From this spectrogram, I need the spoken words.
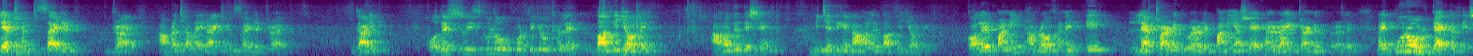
লেফট হ্যান্ড সাইডেড ড্রাইভ আমরা চালাই রাইট হ্যান্ড সাইডেড ড্রাইভ গাড়ি। ওদের সুইচগুলো উপর দিকে উঠালে বাতি জ্বলে। আমাদের দেশে নিচের দিকে নামালে বাতি জ্বলে। কলের পানি, আমরা ওখানে এই লেফট টার্নে ঘোরালে পানি আসে, এখানে রাইট টার্নে ঘোরালে। মানে পুরো উল্টো একটা দেশ।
